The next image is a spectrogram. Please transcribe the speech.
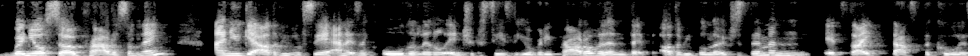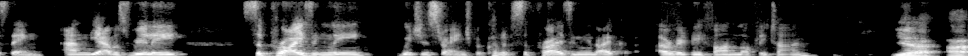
when you're so proud of something and you get other people to see it and it's like all the little intricacies that you're really proud of and then that other people notice them and it's like that's the coolest thing. And yeah, it was really surprisingly, which is strange, but kind of surprisingly like a really fun, lovely time. Yeah, I,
